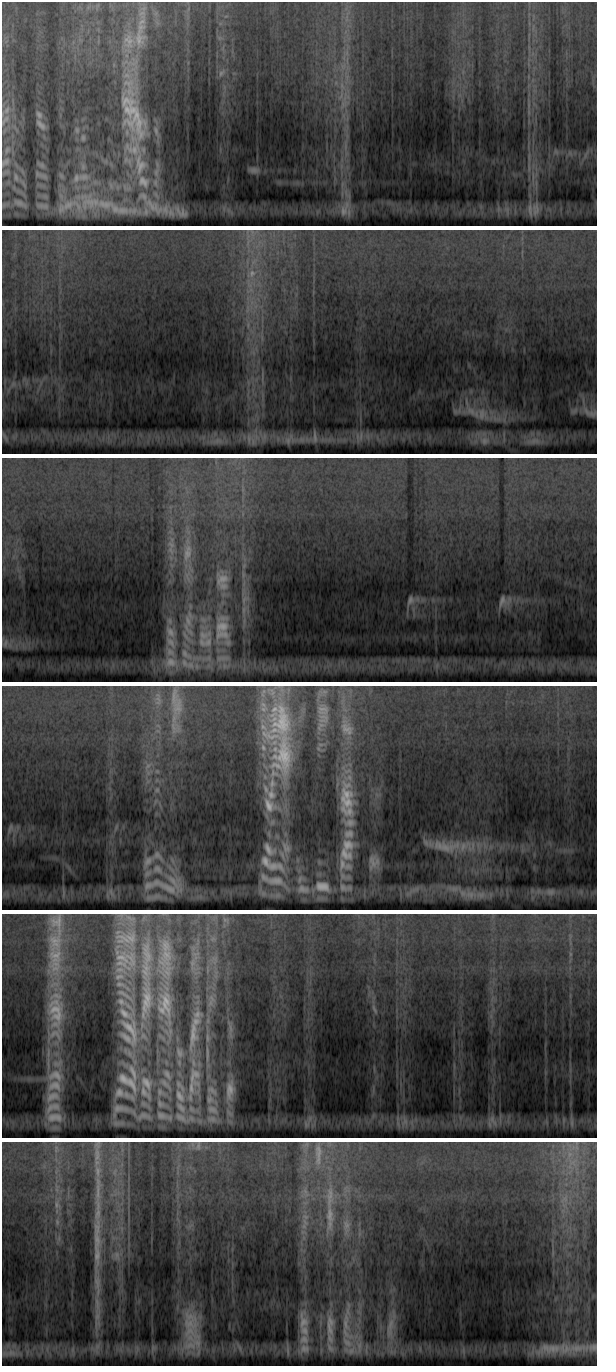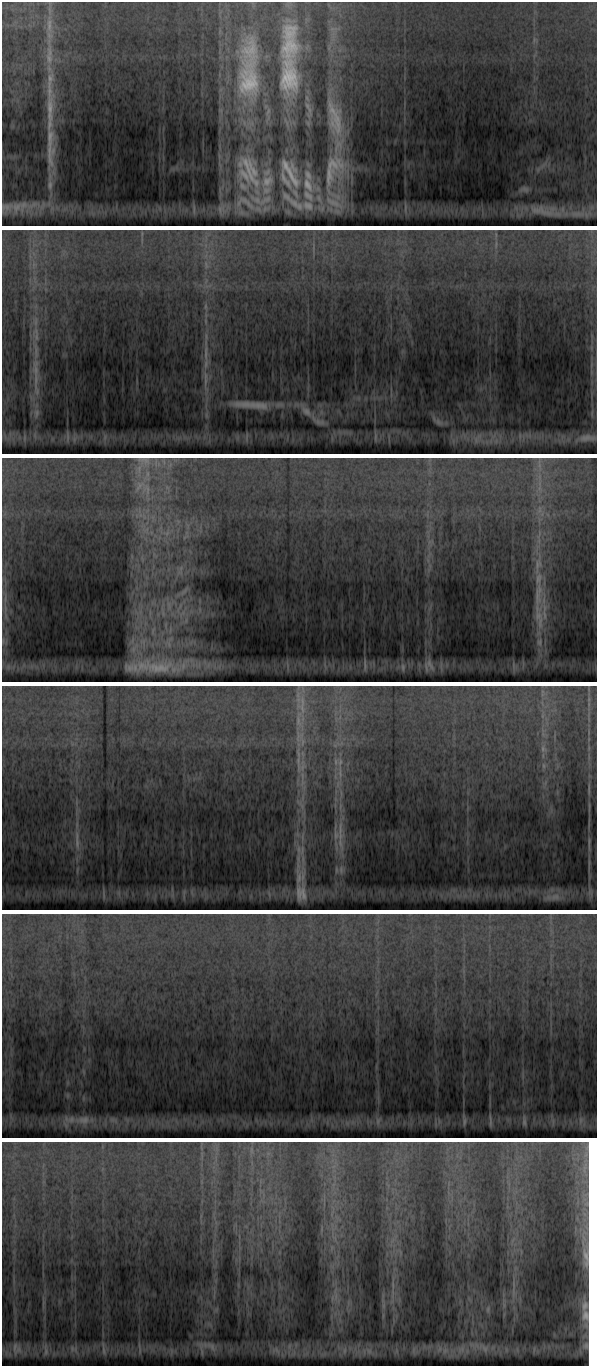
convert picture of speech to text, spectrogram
látom, hogy fel fönt valami. Á, ott van! Ez nem volt az. Ez meg mi? Jaj ne, egy B-cluster. Ja. Ja, persze nem fog bántani, csak. Vagy csak egyszerűen megfogom. Ez az, ez az utámat.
